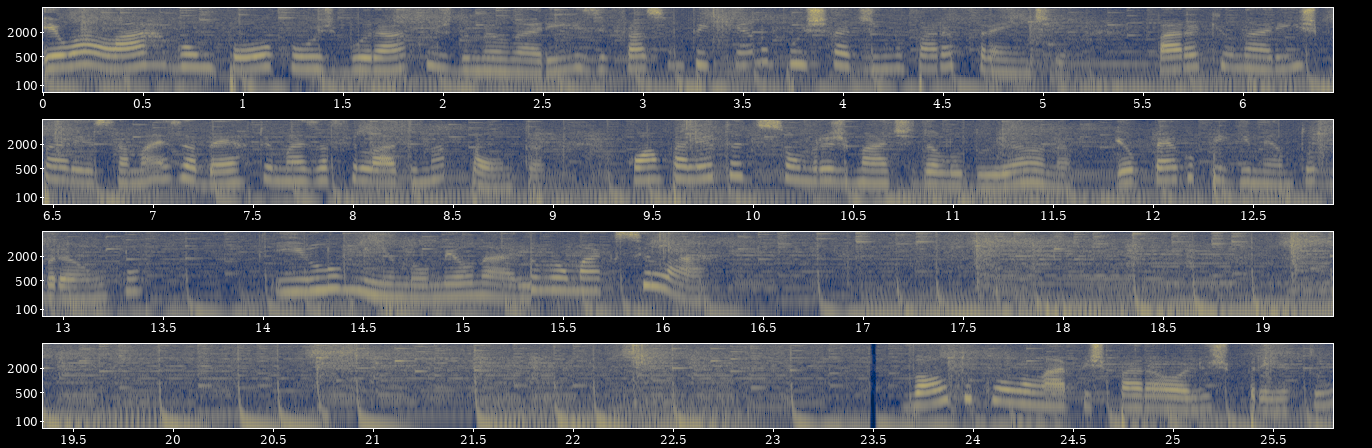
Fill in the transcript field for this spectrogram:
eu alargo um pouco os buracos do meu nariz e faço um pequeno puxadinho para frente, para que o nariz pareça mais aberto e mais afilado na ponta. Com a paleta de sombras mate da Ludurana, eu pego o pigmento branco e ilumino o meu nariz e o meu maxilar. Volto com o lápis para olhos preto,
